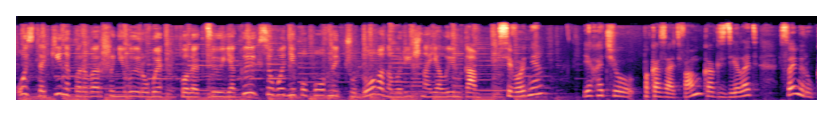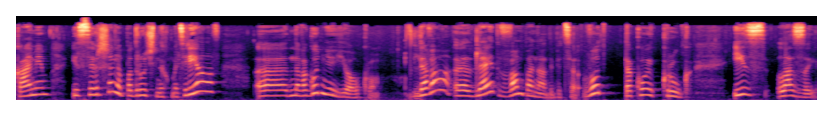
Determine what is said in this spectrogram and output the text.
ось такі неперевершені вироби, колекцію яких сьогодні поповнить чудова новорічна ялинка. Сегодня я хочу показать вам, как сделать своими руками из совершенно подручных материалов э, новогоднюю елку. Для, ва- э, для этого вам понадобится вот такой круг из лозы.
